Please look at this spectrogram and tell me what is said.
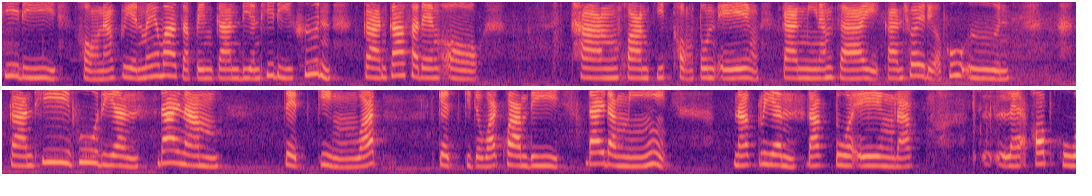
ที่ดีของนักเรียนไม่ว่าจะเป็นการเรียนที่ดีขึ้น การกล้าแสดงออก ทางความคิดของตนเอง การมีน้ำใจ การช่วยเหลือผู้อื่น การที่ผู้เรียนได้นำเจ็ดกิ่งวัดเจ็ดกิจวัตรความดีได้ดังนี้ นักเรียนรักตัวเองรักและครอบครัว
